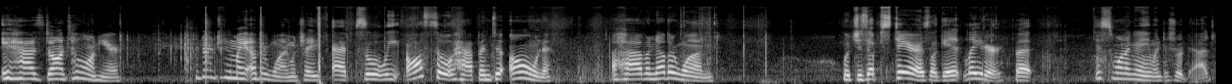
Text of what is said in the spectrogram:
it has Donatello on here. Compared to my other one, which I absolutely also happen to own. I have another one, which is upstairs. I'll get it later, but this one I'm going to show Dad.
